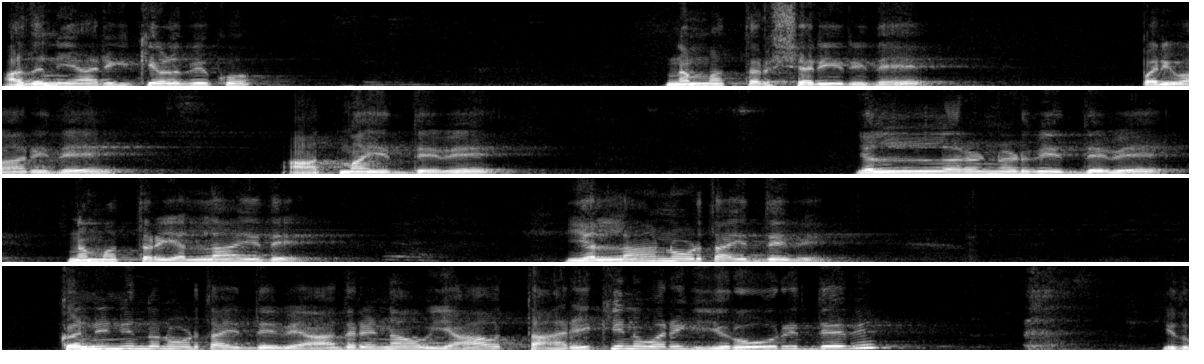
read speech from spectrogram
ಅದನ್ನು ಯಾರಿಗೆ ಕೇಳಬೇಕು? ನಮ್ಮ ಹತ್ತಿರ ಶರೀರ ಇದೆ, ಪರಿವಾರ ಇದೆ, ಆತ್ಮ ಇದ್ದೇವೆ, ಎಲ್ಲರ ನಡುವೆ ಇದ್ದೇವೆ, ನಮ್ಮ ಹತ್ರ ಎಲ್ಲ ಇದೆ, ಎಲ್ಲ ನೋಡ್ತಾ ಇದ್ದೇವೆ, ಕಣ್ಣಿನಿಂದ ನೋಡ್ತಾ ಇದ್ದೇವೆ, ಆದರೆ ನಾವು ಯಾವ ತಾರೀಕಿನವರೆಗೆ ಇರೋರಿದ್ದೇವೆ? ಇದು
